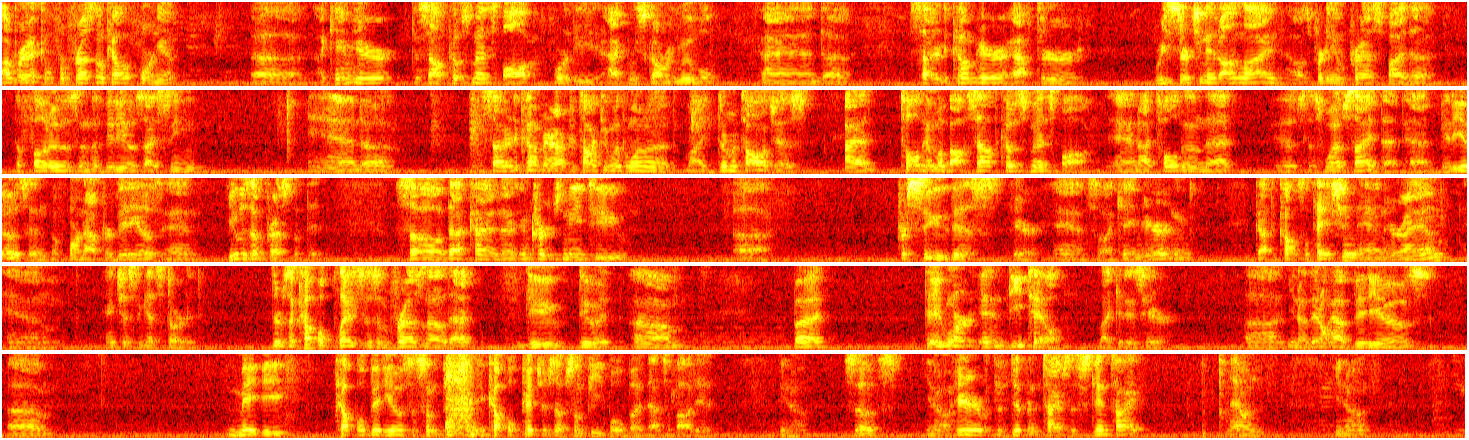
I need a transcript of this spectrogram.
I'm Rick. I'm from Fresno, California. Uh, I came here to South Coast Med Spa for the acne scar removal and uh, decided to come here after researching it online. I was pretty impressed by the, the photos and the videos I seen and uh, decided to come here after talking with one of my dermatologists. I had told him about South Coast Med Spa and I told him that was this website that had videos and before and after videos and he was impressed with it. So that kind of encouraged me to uh, pursue this here. And so I came here and got the consultation and here I am and I'm anxious to get started. There's a couple places in Fresno that do do it, um, but they weren't in detail like it is here. Uh, you know, they don't have videos. Um, maybe a couple videos of some people, I mean, a couple pictures of some people, but that's about it. You know, so it's you know here with the different types of skin type, and you know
